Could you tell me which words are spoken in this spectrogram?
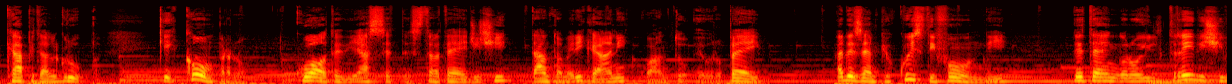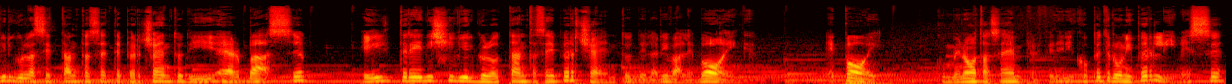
Capital Group, che comprano quote di asset strategici, tanto americani quanto europei. Ad esempio, questi fondi detengono il 13,77% di Airbus e il 13,86% della rivale Boeing. E poi, come nota sempre Federico Petroni per l'Imes,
